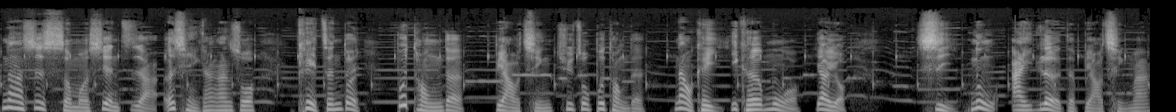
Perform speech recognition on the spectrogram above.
那是什么限制啊？而且你刚刚说可以针对不同的表情去做不同的，那我可以一颗木偶要有喜怒哀乐的表情吗？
